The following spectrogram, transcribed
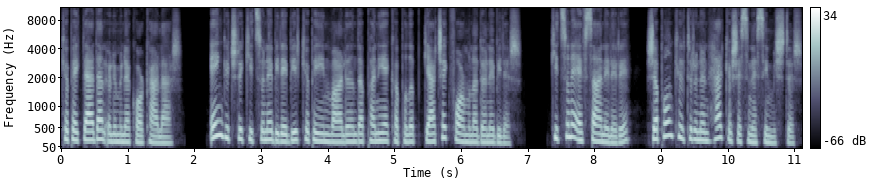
köpeklerden ölümüne korkarlar. En güçlü kitsune bile bir köpeğin varlığında paniğe kapılıp gerçek formuna dönebilir. Kitsune efsaneleri, Japon kültürünün her köşesine sinmiştir.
